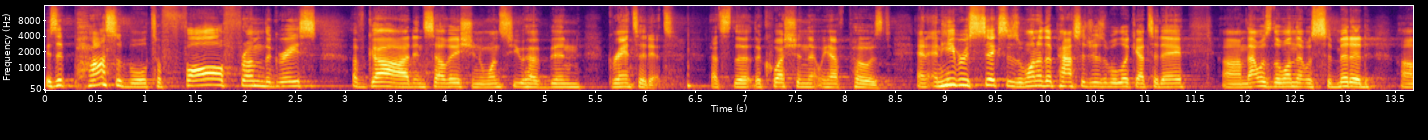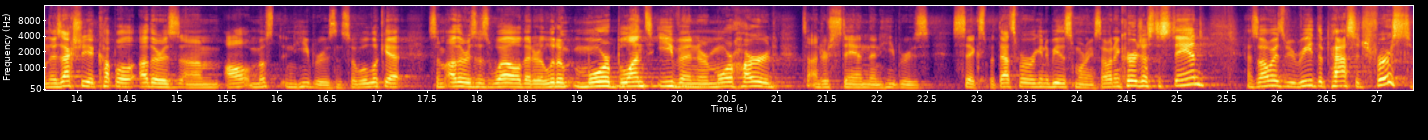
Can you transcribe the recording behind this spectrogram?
is it possible to fall from the grace of God in salvation once you have been granted it? That's the, the question that we have posed. And, and Hebrews 6 is one of the passages we'll look at today. Um, that was the one that was submitted. Um, there's actually a couple others, um, all, most in Hebrews. And so we'll look at some others as well that are a little more blunt, even, or more hard to understand than Hebrews 6. But that's where we're going to be this morning. So I would encourage us to stand. As always, we read the passage first,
